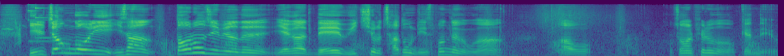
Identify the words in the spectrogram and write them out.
일정 거리 이상 떨어지면은 얘가 내 위치로 자동 respawn 되는구나 아 어, 걱정할 필요는 없겠네요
